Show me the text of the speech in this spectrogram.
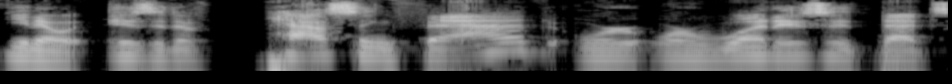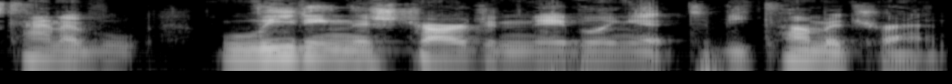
you know, is it a passing fad or or what is it that's kind of leading this charge and enabling it to become a trend?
